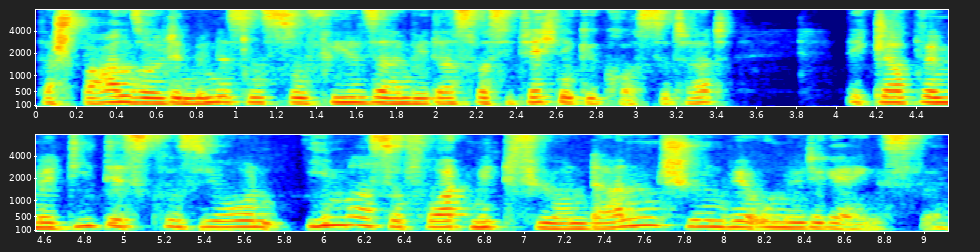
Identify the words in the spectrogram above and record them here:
Das Sparen sollte mindestens so viel sein wie das, was die Technik gekostet hat. Ich glaube, wenn wir die Diskussion immer sofort mitführen, dann schüren wir unnötige Ängste.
